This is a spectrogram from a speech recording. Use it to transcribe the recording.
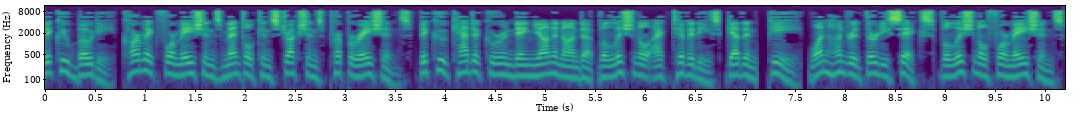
Bhikkhu Bodhi karmic formations mental constructions preparations Bhikkhu Katukurunde Jnanananda volitional activities Gethin, p. 136 volitional formations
